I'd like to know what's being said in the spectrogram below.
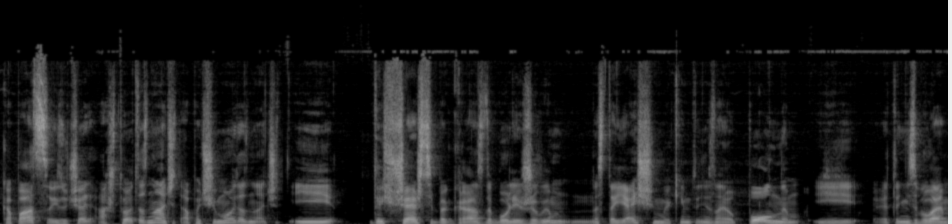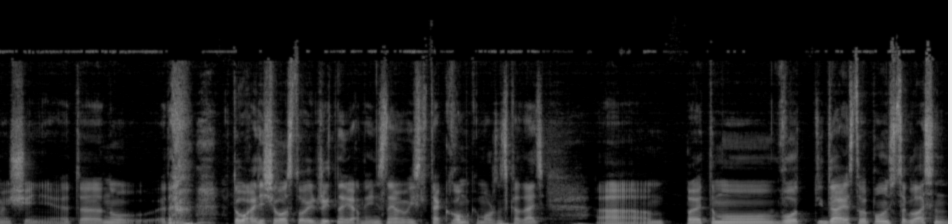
копаться, изучать, а что это значит, а почему это значит. И ты ощущаешь себя гораздо более живым, настоящим, каким-то, не знаю, полным, и это незабываемое ощущение. Это, ну, это то, ради чего стоит жить, наверное, я не знаю, если так громко можно сказать. А, поэтому вот, да, я с тобой полностью согласен.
